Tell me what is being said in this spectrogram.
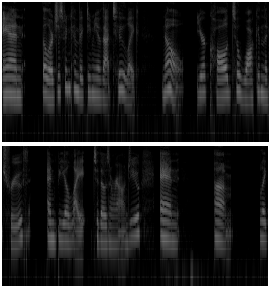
and the lord's just been convicting me of that too like no you're called to walk in the truth and be a light to those around you and um like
